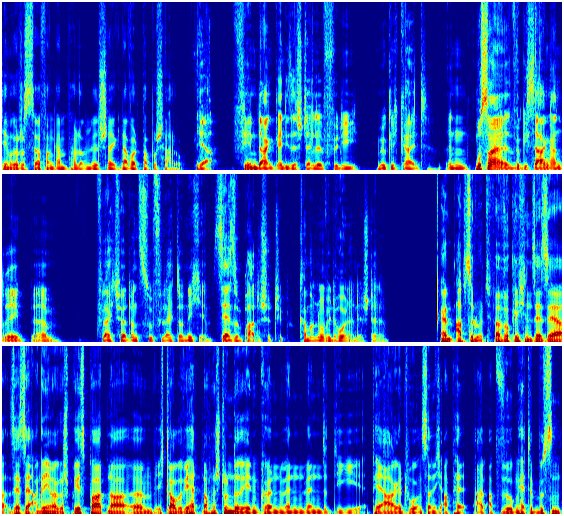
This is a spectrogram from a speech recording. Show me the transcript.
dem Regisseur von Gunpowder Milkshake, Navot Papuchalo. Ja, vielen Dank an dieser Stelle für die Möglichkeit. In, muss man wirklich sagen, André, ähm, Vielleicht hört uns zu, vielleicht auch nicht. Sehr sympathischer Typ. Kann man nur wiederholen an der Stelle. Ähm, absolut. War wirklich ein sehr, sehr, sehr, sehr angenehmer Gesprächspartner. Ähm, ich glaube, wir hätten noch eine Stunde reden können, wenn, wenn die PR-Agentur uns da nicht ab, abwürgen hätte müssen.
